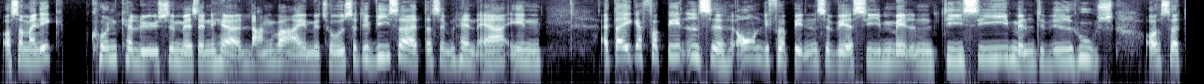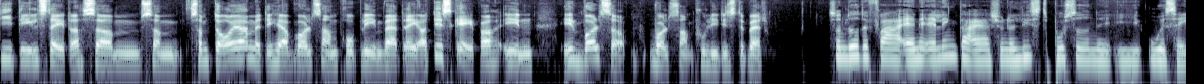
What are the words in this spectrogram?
og som man ikke kun kan løse med den her langvarige metode. Så det viser, at der simpelthen er en at der ikke er forbindelse, ordentlig forbindelse, vil jeg sige, mellem DC, mellem det hvide hus, og så de delstater, som, som, som døjer med det her voldsomme problem hver dag. Og det skaber en, en voldsom, voldsom politisk debat. Så lød det fra Anne Elling, der er journalist bosiddende i USA.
